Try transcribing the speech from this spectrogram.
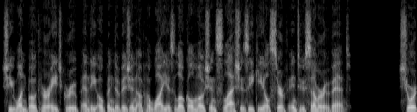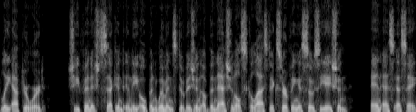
she won both her age group and the Open Division of Hawaii's local motion slash Ezekiel Surf into Summer event. Shortly afterward, she finished second in the Open Women's Division of the National Scholastic Surfing Association, NSSA,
